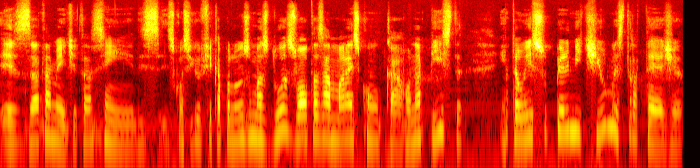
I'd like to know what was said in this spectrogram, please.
Exatamente. Então, assim, eles, eles conseguiram ficar pelo menos umas duas voltas a mais com o carro na pista. Então, isso permitiu uma estratégia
